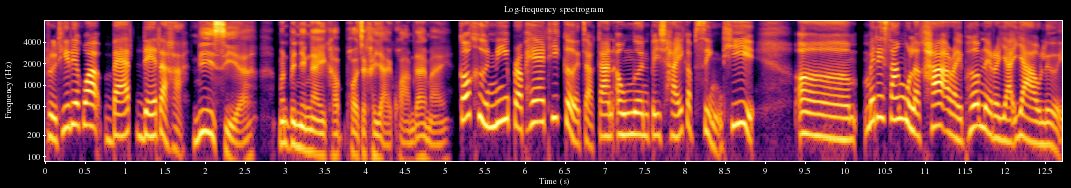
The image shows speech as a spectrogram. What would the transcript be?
หรือที่เรียกว่า bad debt อะค่ะๆหนี้เสียมันเป็นยังไงครับ พอจะขยายความได้ไหม ก็คือหนี้ประเภทที่เกิดจากการเอาเงินไปใช้กับสิ่งที่เอ่อไม่ได้สร้างมูลค่าอะไรเพิ่มในระยะยาวเลย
